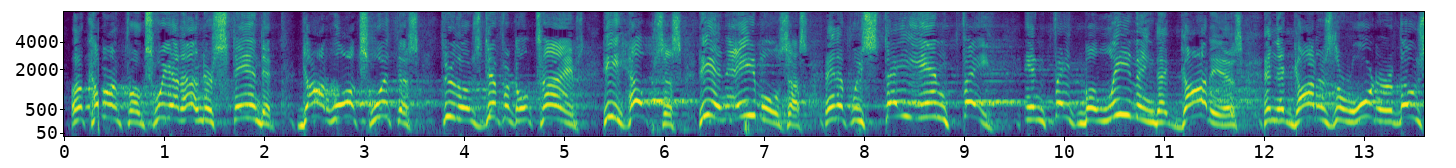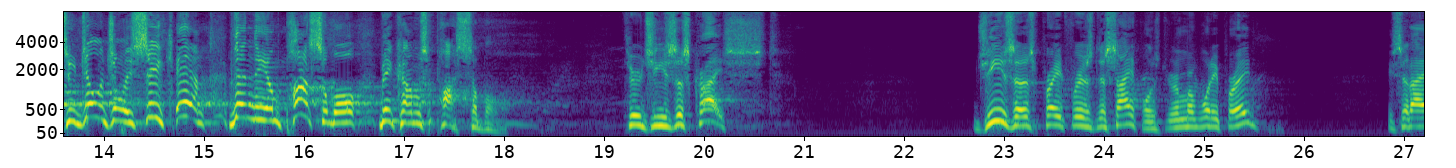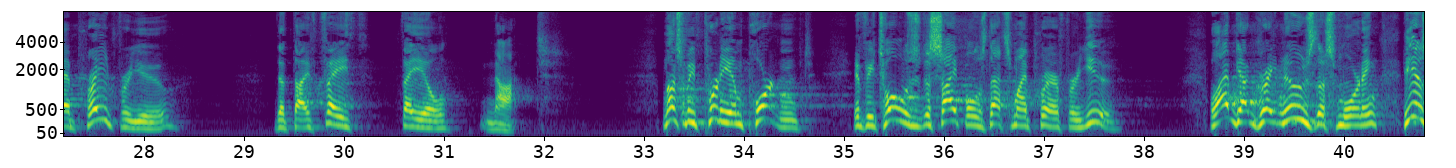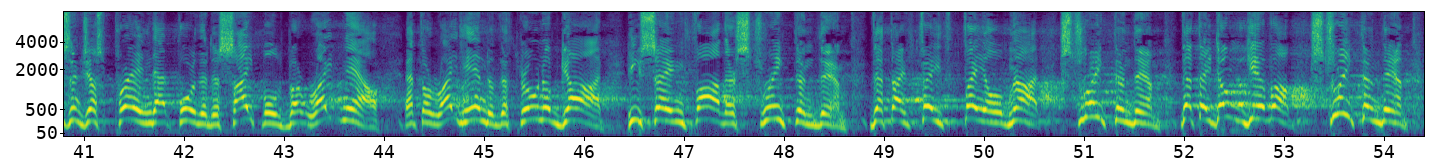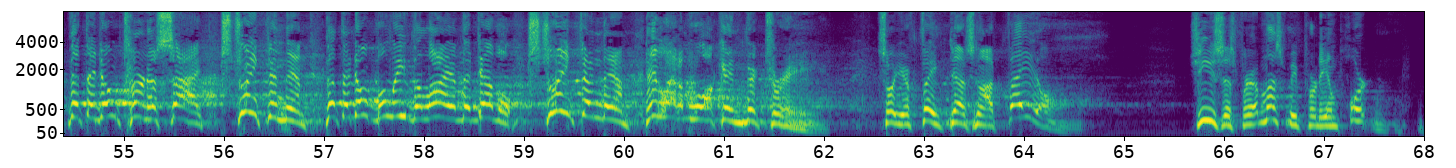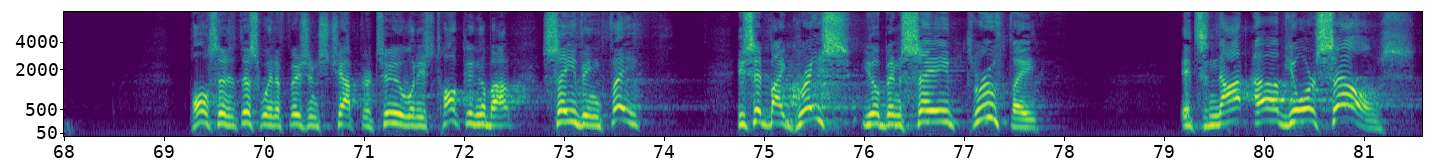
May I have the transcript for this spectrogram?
Oh, come on, folks. We got to understand it. God walks with us through those difficult times. He helps us. He enables us. And if we stay in faith, in faith, believing that God is and that God is the rewarder of those who diligently seek Him, then the impossible becomes possible through Jesus Christ. Jesus prayed for His disciples. Do you remember what He prayed? He said, I have prayed for you that thy faith fail not. Must be pretty important if he told his disciples, that's my prayer for you. Well, I've got great news this morning. He isn't just praying that for the disciples, but right now, at the right hand of the throne of God, He's saying, Father, strengthen them, that thy faith fail not. Strengthen them, that they don't give up. Strengthen them, that they don't turn aside. Strengthen them, that they don't believe the lie of the devil. Strengthen them, and let them walk in victory. So your faith does not fail. Jesus' prayer, it must be pretty important. Paul said it this way in Ephesians chapter 2 when he's talking about saving faith. He said, by grace you have been saved through faith. It's not of yourselves,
